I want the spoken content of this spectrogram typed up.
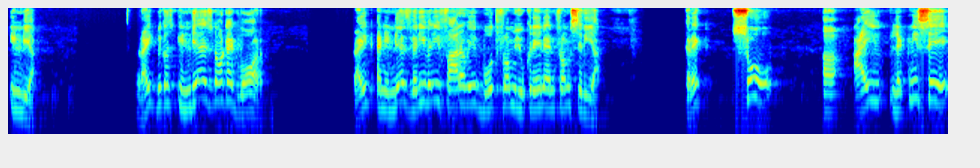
India, right? Because India is not at war, right? And India is very, very far away both from Ukraine and from Syria, correct? So, uh, I let me say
